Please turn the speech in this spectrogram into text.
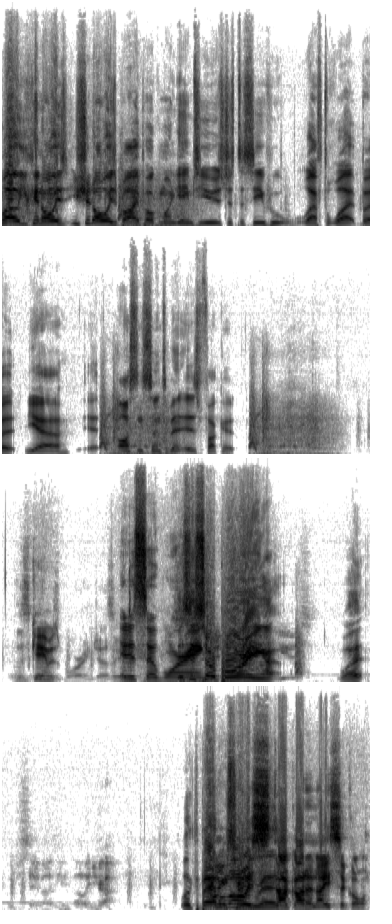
well, you can always, you should always buy Pokemon games used just to see who left what. But yeah, it, Austen's sentiment is fuck it. This game is boring, Jessica. it is so boring. This is so boring. I- what? Look, the battery's Momo turning is red. stuck on an icicle.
